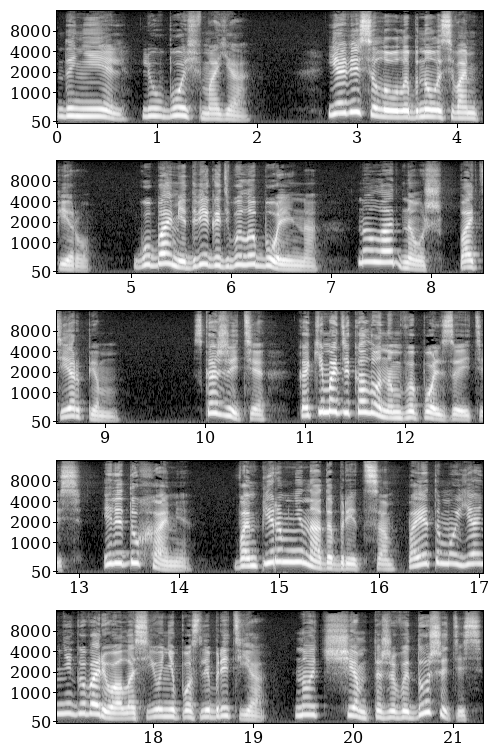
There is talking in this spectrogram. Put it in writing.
«Даниэль, любовь моя!» Я весело улыбнулась вампиру. Губами двигать было больно, Ну ладно уж, потерпим. Скажите, каким одеколоном вы пользуетесь? Или духами? Вампирам не надо бриться, поэтому я не говорю о лосьоне после бритья. Но чем-то же вы душитесь?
